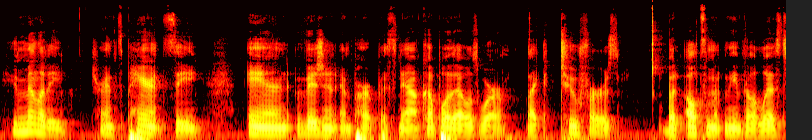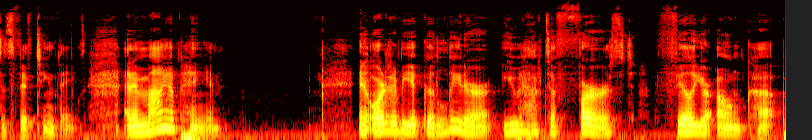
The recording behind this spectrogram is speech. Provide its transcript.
humility, transparency, and vision and purpose. Now, a couple of those were like twofers, but ultimately the list is 15 things. And in my opinion, in order to be a good leader, you have to first fill your own cup.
